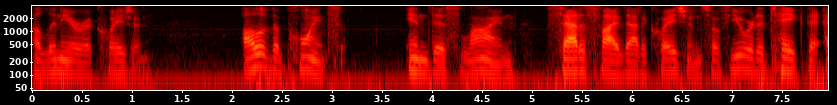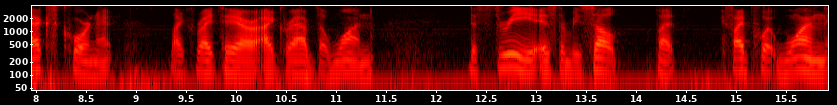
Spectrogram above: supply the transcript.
a linear equation. All of the points in this line satisfy that equation. So if you were to take the x coordinate, like right there, I grab the 1, the 3 is the result, but if I put 1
